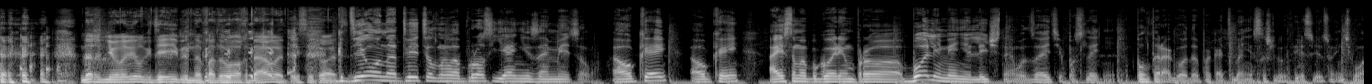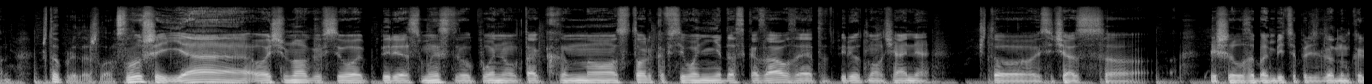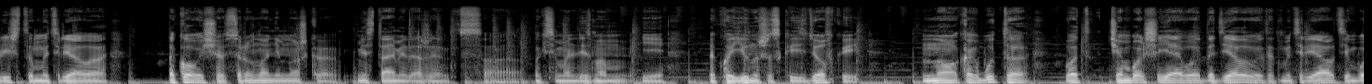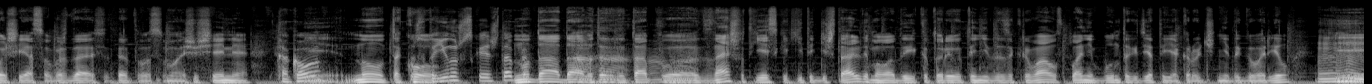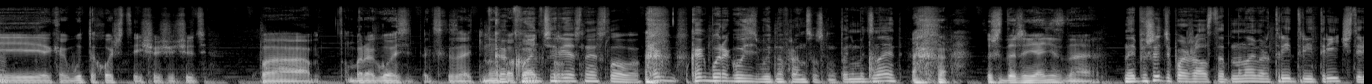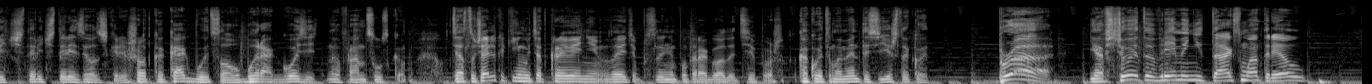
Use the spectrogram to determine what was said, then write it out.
Даже не уловил, где именно подвох, да, в этой ситуации. Где он ответил на вопрос, я не заметил. А окей, а окей. А если мы поговорим про более-менее личное, вот за эти последние полтора года, пока тебя не слышали в эфире Studio 21, что произошло? Слушай, я очень много всего переосмыслил, понял так, но столько всего не досказал за этот период молчания, что сейчас э, решил забомбить определенным количеством материала такого еще все равно немножко местами даже с э, максимализмом и такой юношеской издевкой. Но как будто вот чем больше я его доделываю, этот материал, тем больше я освобождаюсь от этого самоощущения. Какого? И, ну, такого... это юношеская штака? Ну да, да, вот Ага, этот этап, ага. э, знаешь, вот есть какие-то гештальды молодые, которые вот ты не дозакрывал, в плане бунта где-то я, короче, не договорил, Мгм. и как будто хочется еще чуть-чуть по барагозить, так сказать. Но Какое факту- интересное слово. Как, как бы рогозить будет на французском? Кто-нибудь знает? Слушай, даже я не знаю. Напишите, пожалуйста, на номер 333-444 звездочка решетка, как будет слово «барагозить» на французском. У тебя случались какие-нибудь откровения за эти последние полтора года? Типа, что- в какой-то момент ты сидишь такой, «Бра! Я все это время не так смотрел!»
